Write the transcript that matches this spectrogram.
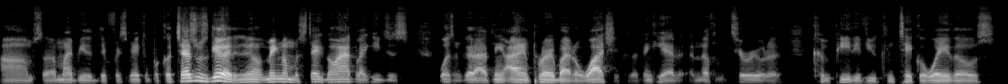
Um, so it might be the difference maker. But Cortez was good. And, you know, make no mistake, don't act like he just wasn't good. I think I implore everybody to watch it because I think he had enough material to compete if you can take away those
